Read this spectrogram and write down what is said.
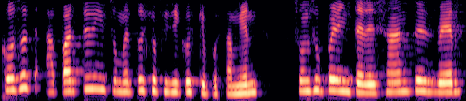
cosas, aparte de instrumentos geofísicos que pues también son súper interesantes ver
